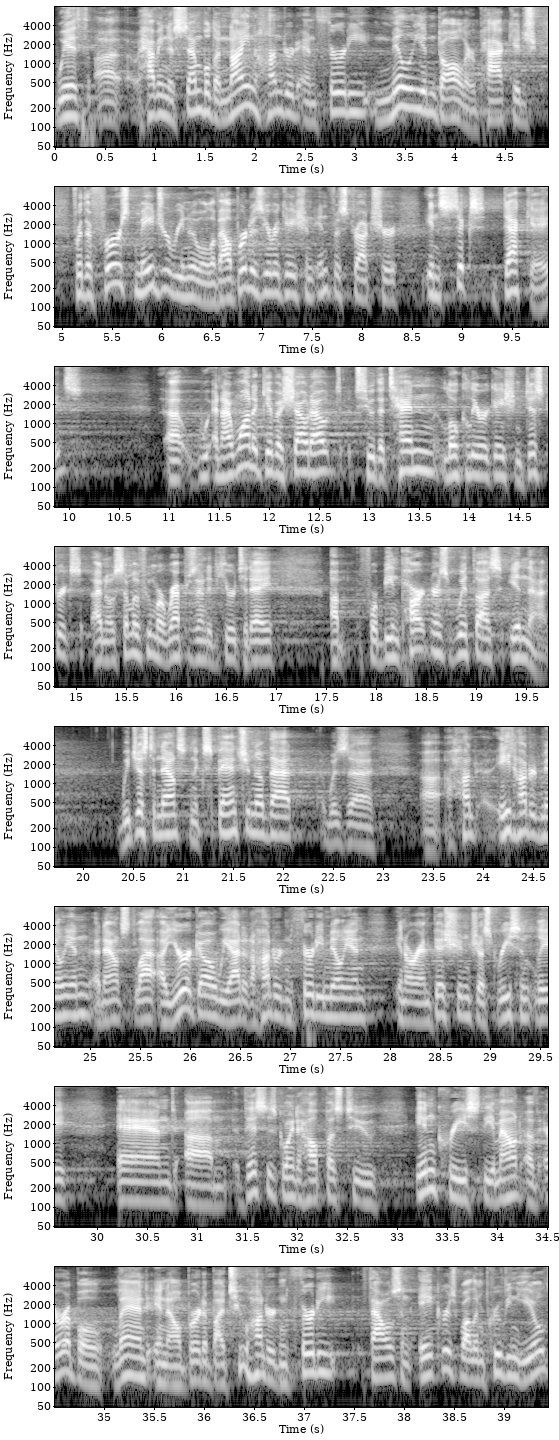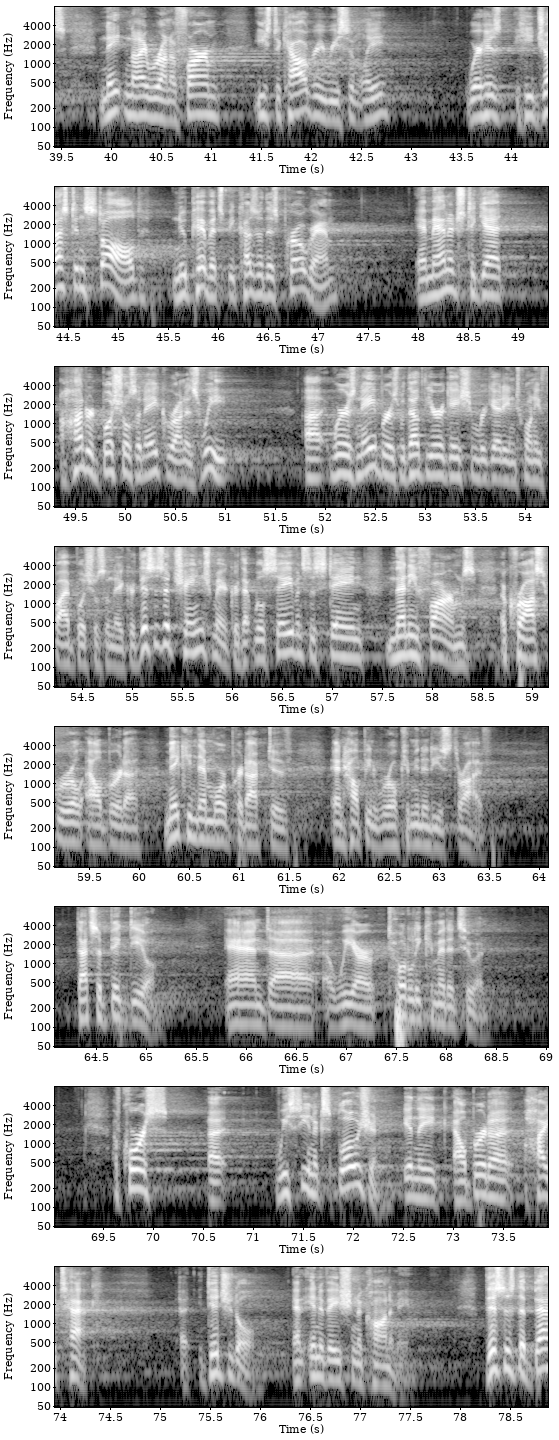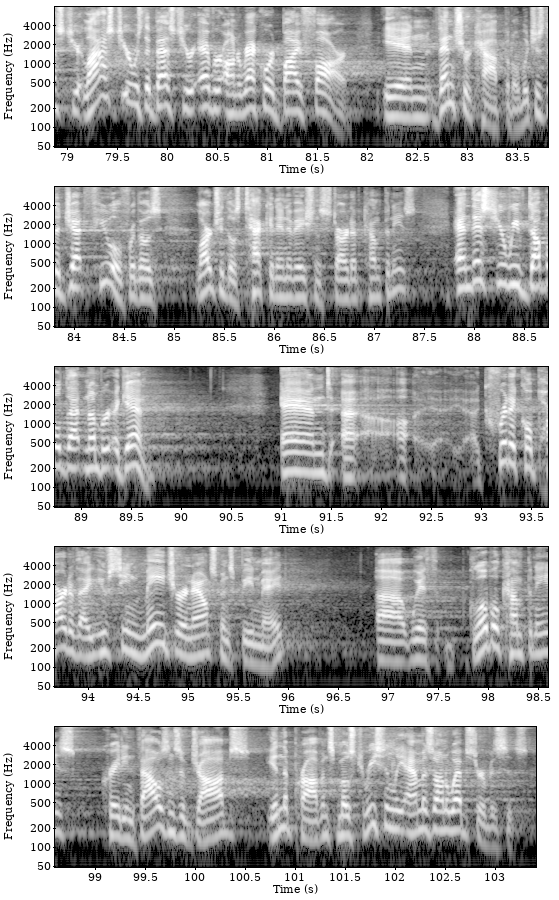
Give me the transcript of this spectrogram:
With uh, having assembled a $930 million package for the first major renewal of Alberta's irrigation infrastructure in six decades, uh, and I want to give a shout out to the 10 local irrigation districts, I know some of whom are represented here today, uh, for being partners with us in that. We just announced an expansion of that. It was uh, uh, 800 million announced a year ago. We added 130 million in our ambition just recently. And um, this is going to help us to increase the amount of arable land in Alberta by 230,000 acres while improving yields. Nate and I were on a farm east of Calgary recently where his, he just installed new pivots because of this program. and managed to get 100 bushels an acre on his wheat, uh, whereas neighbors without the irrigation were getting 25 bushels an acre. This is a change maker that will save and sustain many farms across rural Alberta, making them more productive and helping rural communities thrive. That's a big deal, and uh, we are totally committed to it. Of course, uh, we see an explosion in the Alberta high tech, uh, digital, and innovation economy. This is the best year. Last year was the best year ever on record by far in venture capital, which is the jet fuel for those largely those tech and innovation startup companies. And this year we've doubled that number again. And uh, a, uh, a critical part of that, you've seen major announcements being made uh, with global companies creating thousands of jobs in the province, most recently Amazon Web Services.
